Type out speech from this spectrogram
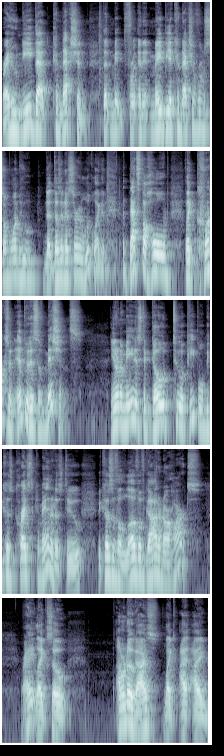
right? Who need that connection that may, for and it may be a connection from someone who that doesn't necessarily look like them. That's the whole like crux and impetus of missions. You know what I mean? Is to go to a people because Christ commanded us to, because of the love of God in our hearts, right? Like so. I don't know, guys. Like I, I,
